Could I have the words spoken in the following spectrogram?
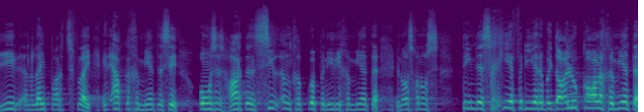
hier in Leipartsvlei en elke gemeente sê ons is hart en siel ingekoop in hierdie gemeente en ons gaan ons tiendes gee vir die Here by daai lokale gemeente.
